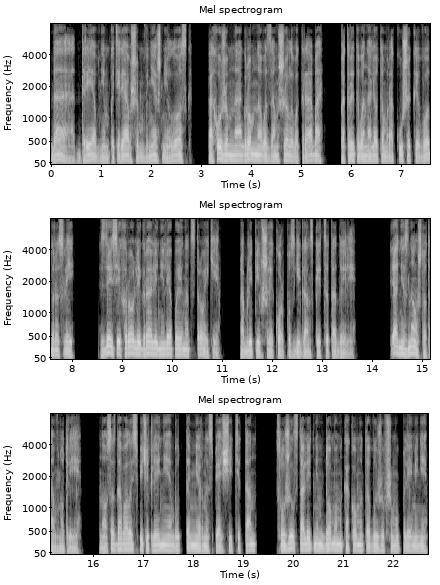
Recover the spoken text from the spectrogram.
Да, древним, потерявшим внешний лоск, похожим на огромного замшелого краба, покрытого налетом ракушек и водорослей, здесь их роль играли нелепые надстройки, облепившие корпус гигантской цитадели. Я не знал, что там внутри, но создавалось впечатление, будто мирно спящий Титан служил столетним домом какому-то выжившему племени,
